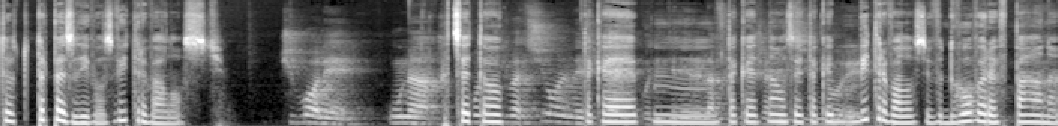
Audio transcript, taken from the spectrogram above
trpezlivosť, vytrvalosť. Chce to také, mm, také naozaj také vytrvalosť v dôvere v pána.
